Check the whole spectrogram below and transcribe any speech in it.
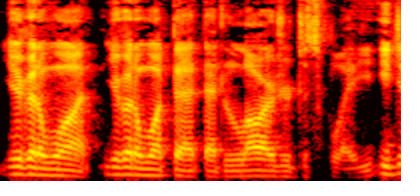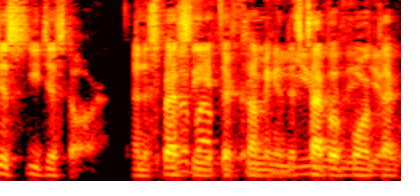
you're gonna want you're gonna want that that larger display. You just you just are, and especially if they're the coming in this type of form. Type.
